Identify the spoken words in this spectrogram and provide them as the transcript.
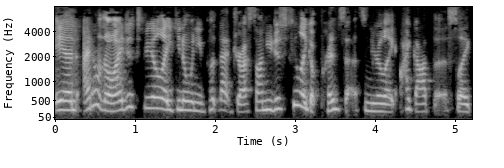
And I don't know, I just feel like, you know, when you put that dress on, you just feel like a princess and you're like, I got this. Like,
